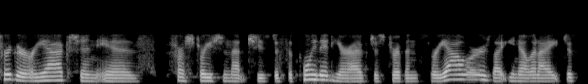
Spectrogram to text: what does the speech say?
trigger reaction is frustration that she's disappointed here. I've just driven three hours, I, you know, and I just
